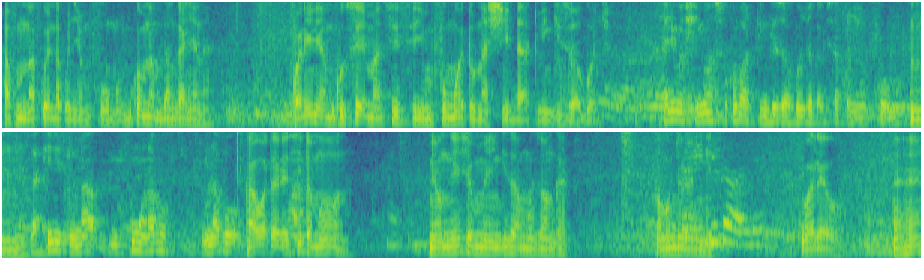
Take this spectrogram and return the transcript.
afu mnakwenda kwenye mfumo. Mlikuwa mnamdanganya nani? Kwa nini hamkusema sisi mfumo wetu una shida tuingize wagonjwa? Yaani mheshimiwa, sio kwamba tuingize wagonjwa kabisa kwenye mfumo Mm. lakini tuna mfumo unavyo unavyo Au tarehe sita umeona? Nionyeshe mmeingiza mwezi wa ngapi? Wagonjwa walioingiza. Wa leo. Ehe,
